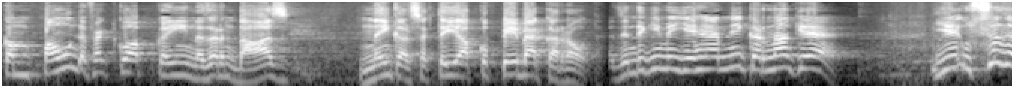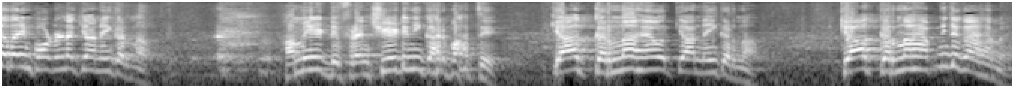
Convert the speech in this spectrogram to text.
कंपाउंड इफ़ेक्ट को आप कहीं नजरअंदाज नहीं कर सकते, ये आपको पे बैक कर रहा होता है। ज़िंदगी में ये है नहीं, करना क्या है? ये उससे ज़्यादा इंपॉर्टेंट है, क्या नहीं करना? हमें डिफ्रेंशिएट ही नहीं कर पाते। क्या करना है और क्या नहीं करना? क्या करना है, अपनी जगह है हमें,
